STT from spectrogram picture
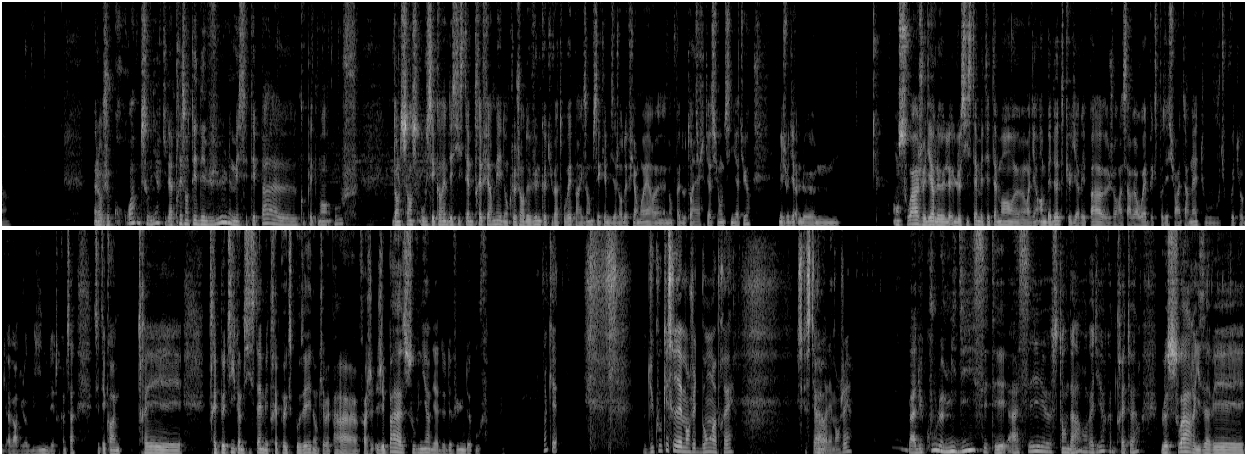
Alors je crois me souvenir qu'il a présenté des vulnes, mais c'était pas complètement ouf. Dans le sens où c'est quand même des systèmes très fermés, donc le genre de vulne que tu vas trouver, par exemple, c'est que les mises à jour de firmware n'ont pas d'authentification, de signature. Mais je veux dire, le, en soi, je veux dire, le, système était tellement, euh, on va dire, embedded qu'il n'y avait pas euh, genre un serveur web exposé sur Internet où tu pouvais avoir du login ou des trucs comme ça. C'était quand même très très petit comme système et très peu exposé, donc il y avait pas, enfin, j'ai pas souvenir de, de, de de ouf. Ok. Du coup, qu'est-ce que vous avez mangé de bon après? Est-ce que c'était vraiment aller manger bah, du coup, le midi, c'était assez euh, standard, on va dire, comme traiteur. Le soir, ils avaient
